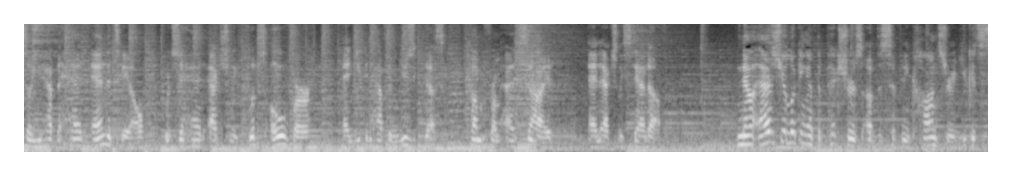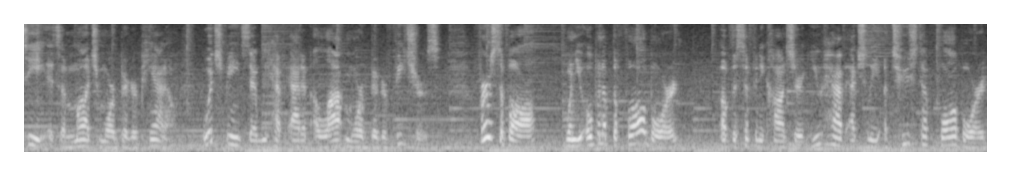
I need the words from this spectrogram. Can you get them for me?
So you have the head and the tail, which the head actually flips over, and you can have the music desk come from outside and actually stand up. Now, as you're looking at the pictures of the symphony concert, you could see it's a much more bigger piano, which means that we have added a lot more bigger features. First of all, when you open up the fall board of the symphony concert, you have actually a two-step fall board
